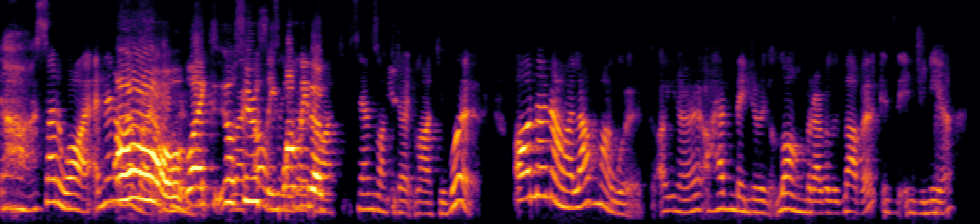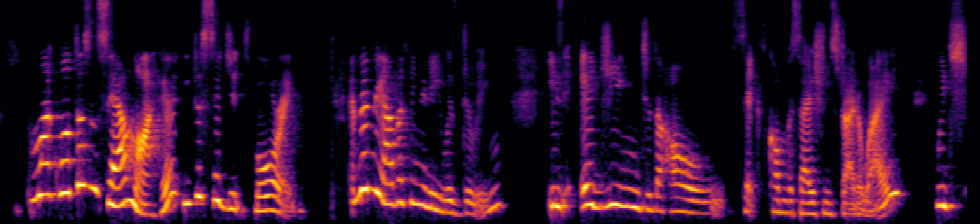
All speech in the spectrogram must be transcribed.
Oh, so do I. And then oh, like, like, oh, seriously, so want me to? Like, sounds like you don't like your work. Oh no, no, I love my work. I, you know, I haven't been doing it long, but I really love it as an engineer. I'm like, well, it doesn't sound like it. You just said it's boring. And then the other thing that he was doing is edging to the whole sex conversation straight away, which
